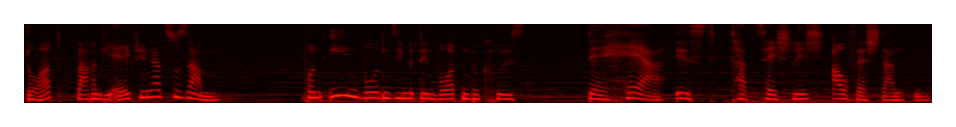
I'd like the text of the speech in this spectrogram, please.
Dort waren die elf Jünger zusammen. Von ihnen wurden sie mit den Worten begrüßt, der Herr ist tatsächlich auferstanden.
